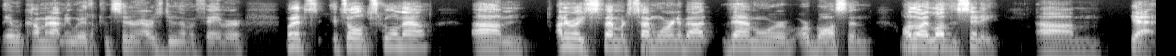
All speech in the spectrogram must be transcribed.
they were coming at me with, yeah. considering I was doing them a favor. But it's it's old school now. Um, I don't really spend much time worrying about them or or Boston, yeah. although I love the city. Um, yeah.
